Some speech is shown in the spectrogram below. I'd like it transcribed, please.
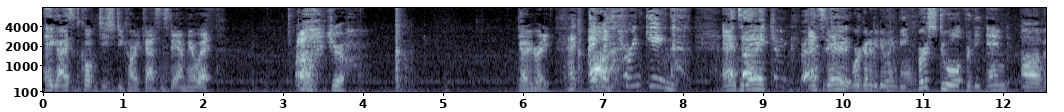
Hey guys, it's Cole from TCG Cardcast, and today I'm here with. Ugh, Drew. Gotta be ready. I, I was Uh, drinking. And today, and today we're going to be doing the first duel for the end of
